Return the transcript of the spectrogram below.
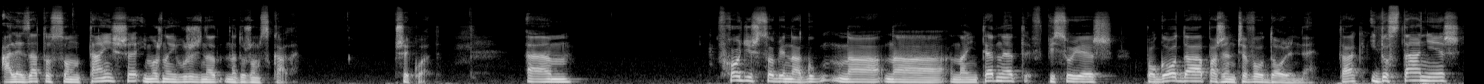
ale za to są tańsze i można ich użyć na, na dużą skalę. Przykład. Em, wchodzisz sobie na, na, na, na internet, wpisujesz pogoda Parzęczewo-Dolne, tak? I dostaniesz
